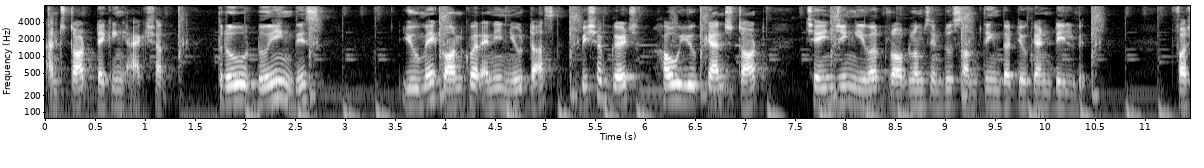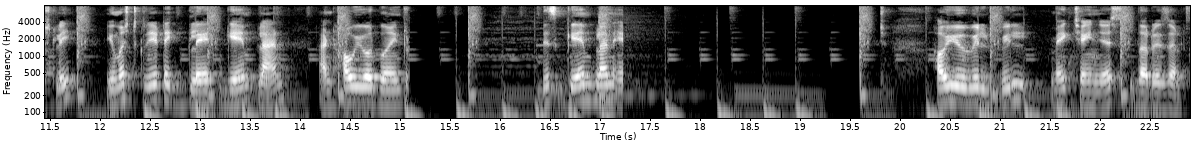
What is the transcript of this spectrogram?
and start taking action. Through doing this, you may conquer any new task. Bishop guides how you can start changing your problems into something that you can deal with. Firstly, you must create a game plan and how you are going to this game plan how you will will make changes the result.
